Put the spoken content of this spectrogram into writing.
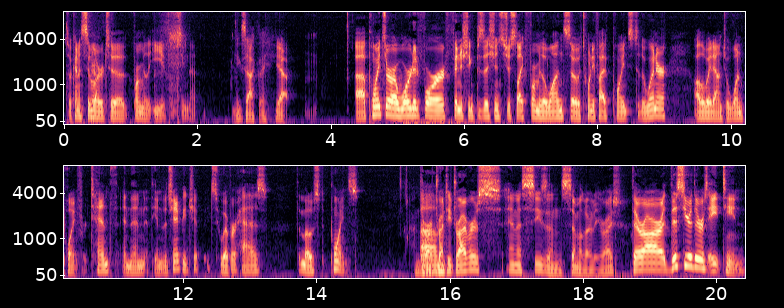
so kind of similar to Formula E if you've seen that. Exactly. Yeah. Uh, points are awarded for finishing positions just like Formula One, so 25 points to the winner, all the way down to one point for 10th, and then at the end of the championship, it's whoever has the most points. And there Um, are twenty drivers in a season. Similarly, right? There are this year there's 18,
